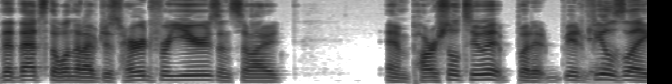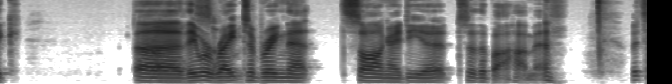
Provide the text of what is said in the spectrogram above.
that that's the one that I've just heard for years, and so I am partial to it. But it it Yeah. feels like uh, they were right to bring that song idea to the Baha Men. But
